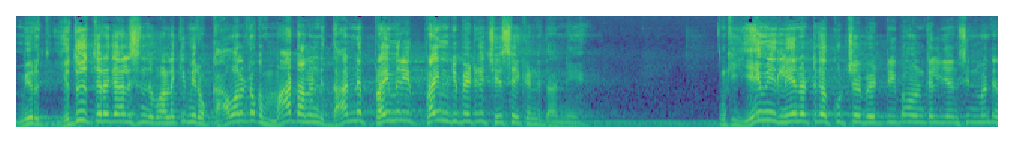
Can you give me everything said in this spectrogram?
మీరు ఎదురు తిరగాల్సింది వాళ్ళకి మీరు కావాలంటే ఒక మాట అనండి. దాన్నే ప్రైమరీ ప్రైమ్ డిబేట్గా చేసేయకండి దాన్ని. ఇంక ఏమీ లేనట్టుగా కూర్చోబెట్టి పవన్ కళ్యాణ్ సినిమా అంటే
